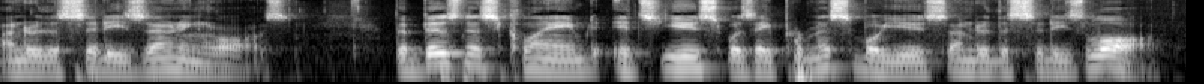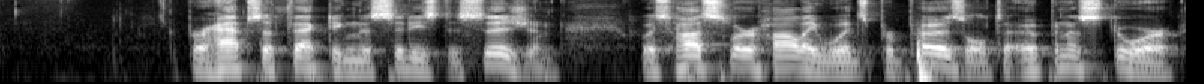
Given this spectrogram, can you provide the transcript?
under the city's zoning laws. The business claimed its use was a permissible use under the city's law. Perhaps affecting the city's decision was Hustler Hollywood's proposal to open a store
